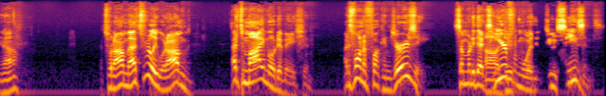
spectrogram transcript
You know, that's what I'm. That's really what I'm. That's my motivation. I just want a fucking jersey. Somebody that's oh, here dude. for more than two seasons.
